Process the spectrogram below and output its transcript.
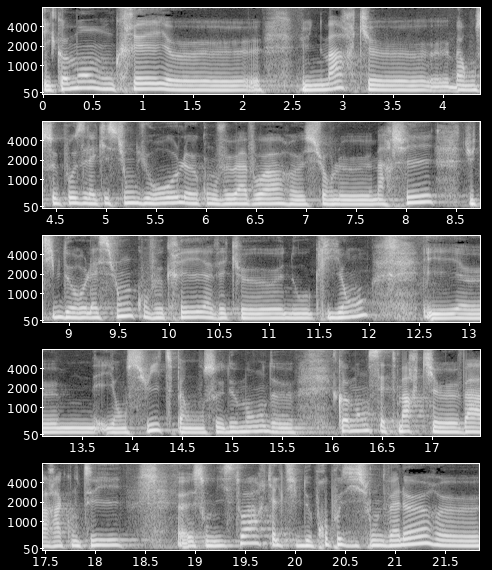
Et comment on crée une marque bah, On se pose la question du rôle qu'on veut avoir sur le marché, du type de relation qu'on veut créer avec nos clients. Et, et ensuite, bah, on se demande comment cette marque va raconter son histoire, quel type de proposition de valeur euh,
